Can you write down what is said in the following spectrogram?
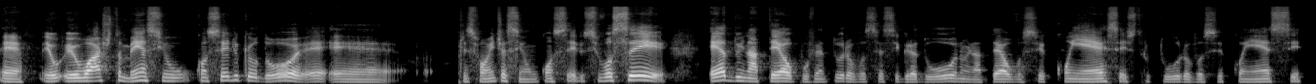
É, eu, eu acho também, assim, o conselho que eu dou é, é, principalmente assim, um conselho, se você é do Inatel, porventura você se graduou no Inatel, você conhece a estrutura, você conhece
